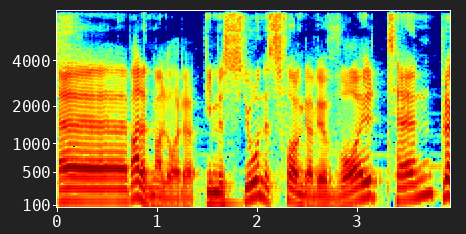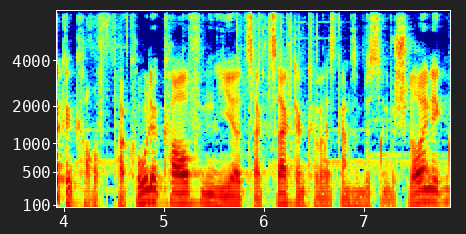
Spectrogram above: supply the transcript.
Äh, wartet mal, Leute. Die Mission ist folgende. Wir wollten Blöcke kaufen. Ein paar Kohle kaufen. Hier, zack, zack. Dann können wir das Ganze ein bisschen beschleunigen.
